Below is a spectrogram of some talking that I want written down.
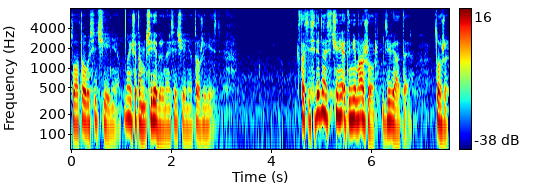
золотого сечения. Ну, еще там серебряное сечение тоже есть. Кстати, серебряное сечение – это ми мажор, девятое, тоже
